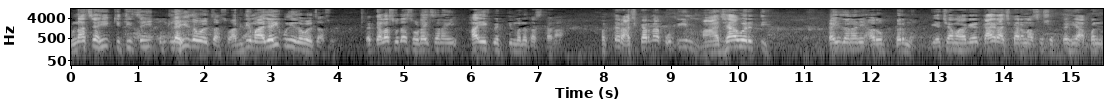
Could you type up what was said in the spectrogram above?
कुणाच्याही कितीचंही कुठल्याही जवळचा असो अगदी माझ्याही कुणी जवळचा असो तर त्याला सुद्धा सोडायचं नाही हा एक व्यक्ती म्हणत असताना. फक्त राजकारणापोटी माझ्यावरती काही जणांनी आरोप करणं याच्या मागे काय राजकारण असू शकतं हे आपण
